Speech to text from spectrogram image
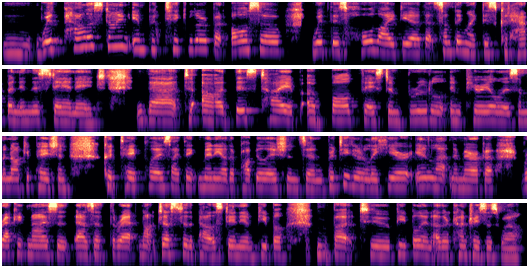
with Palestine in particular, but also with this whole idea that something like this could happen in this day and age that uh, this type of bald faced and brutal imperialism and occupation could take place. I think many other populations, and particularly here in Latin America, recognize it as a threat, not just to the Palestinian people, but to people in other countries as well.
